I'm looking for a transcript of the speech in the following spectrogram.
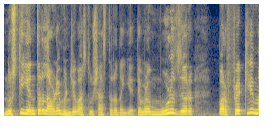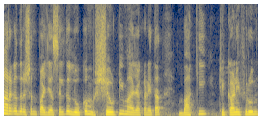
नुसती यंत्र लावणे म्हणजे वास्तुशास्त्र नाही आहे त्यामुळे मूळ जर परफेक्टली मार्गदर्शन पाहिजे असेल तर लोक शेवटी माझ्याकडे येतात. बाकी ठिकाणी फिरून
